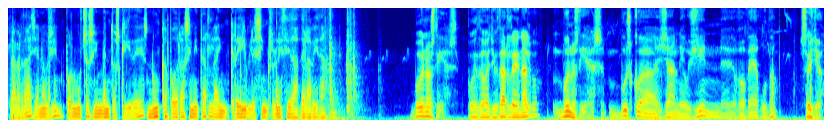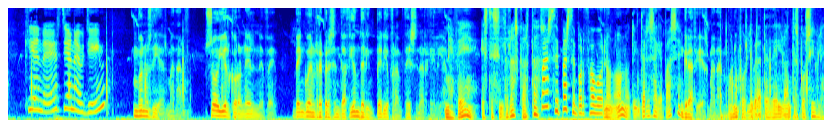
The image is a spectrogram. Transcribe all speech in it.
La verdad, Jan Eugene, por muchos inventos que idees, nunca podrás imitar la increíble sincronicidad de la vida. Buenos días. ¿Puedo ayudarle en algo? Buenos días. Busco a Jean-Eugène eh, Robert Houdin. Soy yo. ¿Quién es Jean Eugene? Buenos días, madame. Soy el coronel Neve. Vengo en representación del Imperio francés en Argelia. Neve, ¿este es el de las cartas? Pase, pase, por favor. No, no, no te interesa que pase. Gracias, madame. Bueno, pues líbrate de él lo antes posible.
